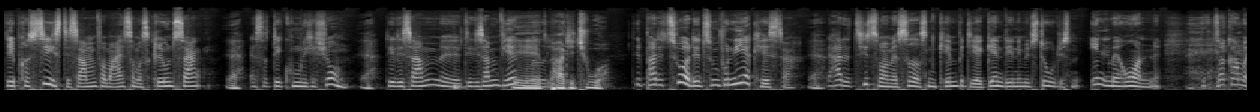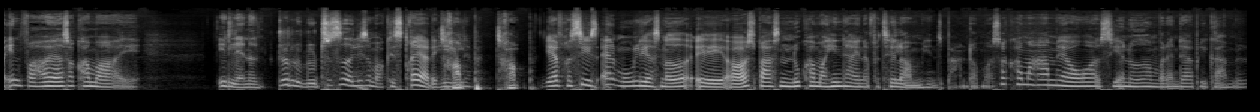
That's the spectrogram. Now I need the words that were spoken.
Det er præcis det samme for mig, som at skrive en sang. Ja. Altså, det er kommunikation. Ja. Det er det samme, øh, det er de samme Det er partitur. Det er et partitur, det er et symfoniorkester. Ja. Ja. Jeg har det tit som om, jeg sidder sådan en kæmpe dirigent inde i mit studie, sådan ind med hornene. Så kommer ind fra højre, så kommer øh, et eller andet. Så sidder jeg ligesom og orkestrerer det hele. Tramp, tramp. Ja, præcis. Alt muligt og sådan noget. Øh, og også bare sådan, nu kommer hende herind og fortæller om hendes barndom. Og så kommer ham herover og siger noget om, hvordan det er at blive gammel.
